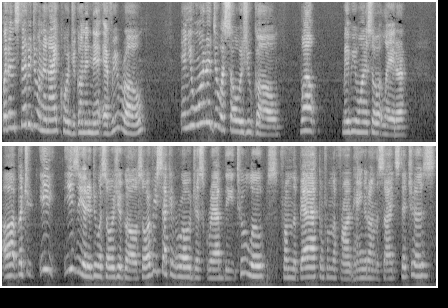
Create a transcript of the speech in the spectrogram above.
but instead of doing an I-cord, you're going to knit every row. And you want to do a sew as you go. Well, maybe you want to sew it later. Uh, but you, e easier to do a sew as you go. So every second row, just grab the two loops from the back and from the front, hang it on the side stitches.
